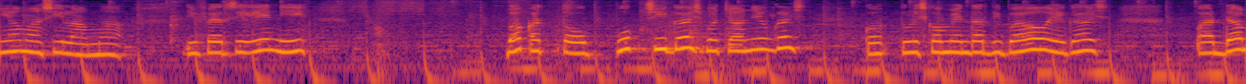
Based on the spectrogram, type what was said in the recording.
nya masih lama di versi ini. Atau bug sih guys bacaannya guys. Ko tulis komentar di bawah ya guys. Pada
